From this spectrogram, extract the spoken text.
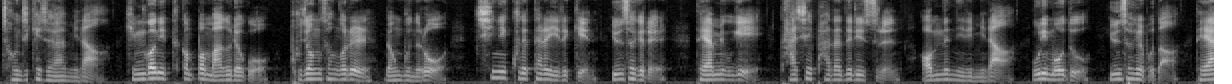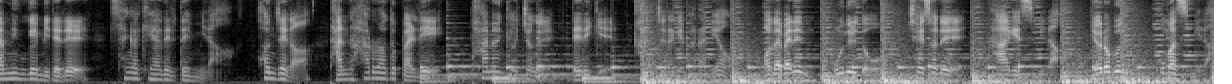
정직해져야 합니다. 김건희 특검법 막으려고 부정선거를 명분으로 친위 쿠데타를 일으킨 윤석열을 대한민국이 다시 받아들일 수는 없는 일입니다. 우리 모두 윤석열보다 대한민국의 미래를 생각해야 될 때입니다. 헌재가 단 하루라도 빨리 파면 결정을 내리길 간절하게 바라며 어나바는 오늘도 최선을 다하겠습니다. 여러분 고맙습니다.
